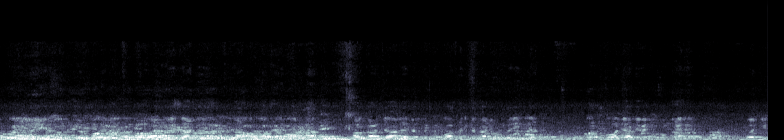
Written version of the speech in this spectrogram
ਕੋਈ ਨਹੀਂ ਉਹਦੇ ਜੱਜ ਨਾਮਵਰ ਕੁਮਾਰ ਦਾ ਹਲਕਾ ਚਾਹ ਦੇ ਵਿੱਚ ਪਿੰਡ ਦੀ ਗੱਲਾਂ ਜੁੜ ਰਹੀ ਵਿੱਚ ਨੇ। ਕੋਈ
